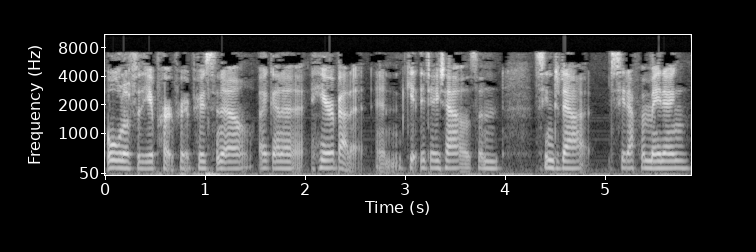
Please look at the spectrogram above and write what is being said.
all of the appropriate personnel are going to hear about it and get the details and send it out, set up a meeting."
